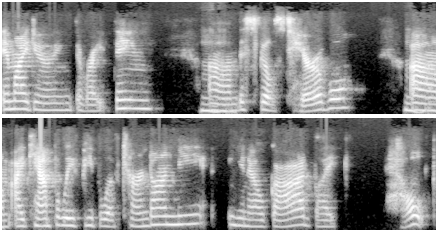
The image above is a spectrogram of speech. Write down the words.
"Am I doing the right thing? Mm-hmm. Um, this feels terrible. Mm-hmm. Um, I can't believe people have turned on me. You know, God, like, help,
